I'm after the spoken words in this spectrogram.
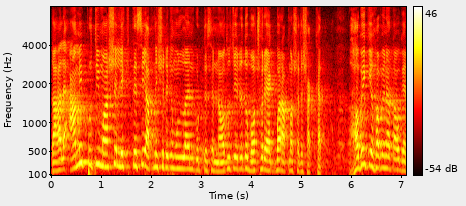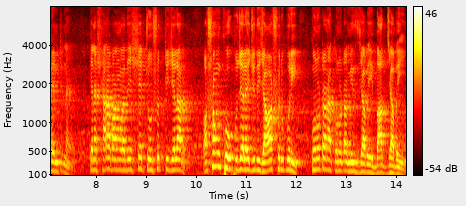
তাহলে আমি প্রতি মাসে লিখতেছি, আপনি সেটাকে মূল্যায়ন করতেছেন না, অথচ এটা তো বছরে একবার আপনার সাথে সাক্ষাৎ। হবে কি হবে না তাও গ্যারেন্টি নাই। কেন সারা বাংলাদেশের চৌষট্টি জেলার অসংখ্য উপজেলায় যদি যাওয়া শুরু করি, কোনোটা না কোনোটা মিস যাবেই, বাদ যাবেই।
